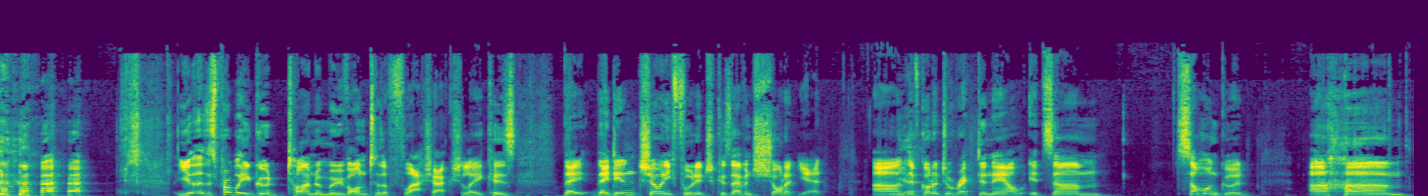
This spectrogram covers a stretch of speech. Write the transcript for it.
Yeah, there's probably a good time to move on to the Flash actually, because they they didn't show any footage because they haven't shot it yet. Uh, Yeah. They've got a director now. It's um someone good. Um,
